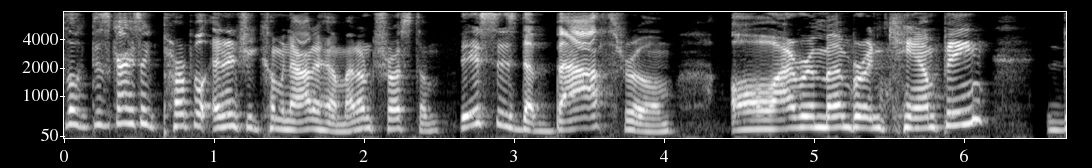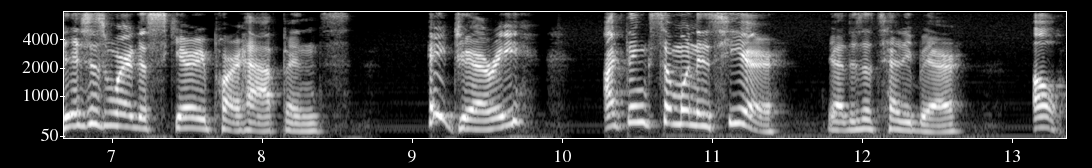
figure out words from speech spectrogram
Look, this guy's like purple energy coming out of him. I don't trust him. This is the bathroom. Oh, I remember in camping. This is where the scary part happens. Hey, Jerry. I think someone is here. Yeah, there's a teddy bear. Oh,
